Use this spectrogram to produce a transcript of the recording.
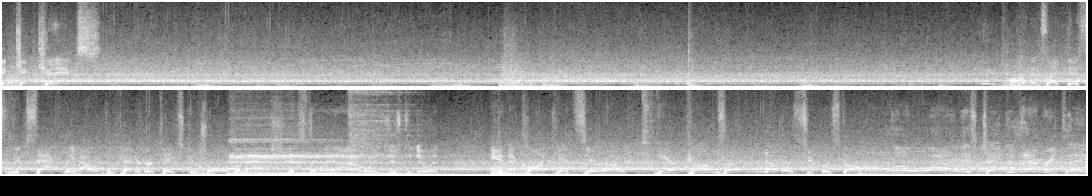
The kick connects. Offense like this is exactly how a competitor takes control of a match. It's the way I always used to do it. And the clock hits zero. Here comes another superstar. Oh, wow, this changes everything.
